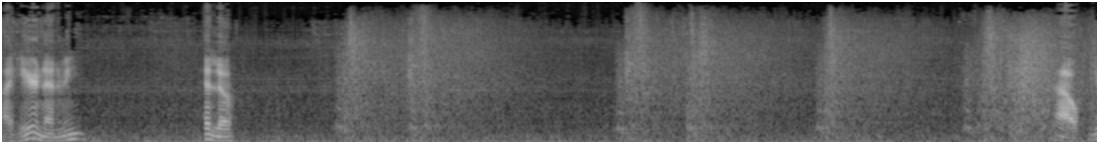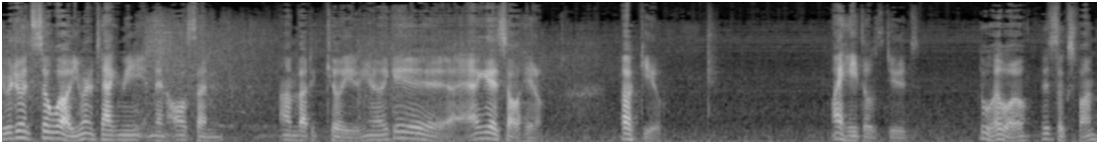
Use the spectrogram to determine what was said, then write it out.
I hear an enemy. Hello. Ow. You were doing so well. You weren't attacking me, and then all of a sudden, I'm about to kill you. And you're like, yeah, I guess I'll hit him. Fuck you. I hate those dudes. Ooh, hello. This looks fun.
